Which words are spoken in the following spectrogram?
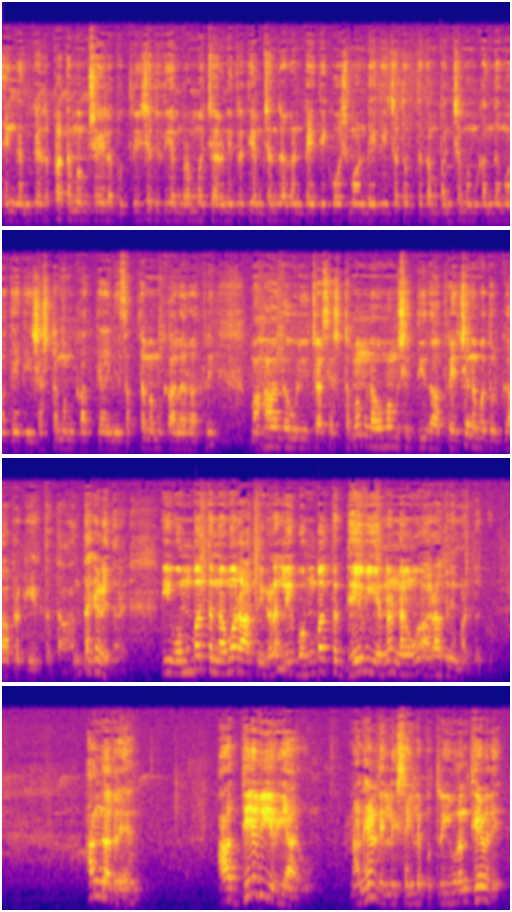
ಹೆಂಗಂತ ಕೇಳಿದ್ರೆ ಪ್ರಥಮಂ ಶೈಲಪುತ್ರಿ ಚತುರ್ಥಿಯಂ ಬ್ರಹ್ಮಚಾರಿಣಿ ತೃತೀಯಂ ಚಂದ್ರಗಂಟೈತಿ ಕೋಶ್ಮಾಂಡೈತಿ ಚತುರ್ಥಕಂ ಪಂಚಮಂ ಕಂದಮಾತೈತಿ ಷಷ್ಟಮಂ ಕಾತ್ಯಾಯಿನಿ ಸಪ್ತಮಂ ಕಾಲರಾತ್ರಿ ಮಹಾಗೌರಿ ಚ ಷಷ್ಟಮಂ ನವಮಂ ಸಿದ್ಧಿದಾತ್ರೆ ಚ ನವದುರ್ಗಾ ಪ್ರಕೀರ್ತತ ಅಂತ ಹೇಳಿದ್ದಾರೆ. ಈ ಒಂಬತ್ತು ನವರಾತ್ರಿಗಳಲ್ಲಿ ಒಂಬತ್ತು ದೇವಿಯನ್ನ ನಾವು ಆರಾಧನೆ ಮಾಡಬೇಕು. ಹಾಗಾದ್ರೆ ಆ ದೇವಿಯರು ಯಾರು? ನಾನು ಹೇಳಿದೆ, ಇಲ್ಲಿ ಶೈಲಪುತ್ರಿ, ಇವರಂತ ಹೇಳಿದೆ.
